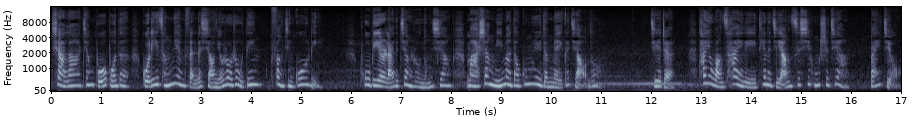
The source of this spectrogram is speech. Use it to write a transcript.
恰拉将薄薄的裹了一层面粉的小牛肉肉丁放进锅里。扑鼻而来的酱肉浓香马上弥漫到公寓的每个角落。接着，他又往菜里添了几盎司西红柿酱、白酒，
